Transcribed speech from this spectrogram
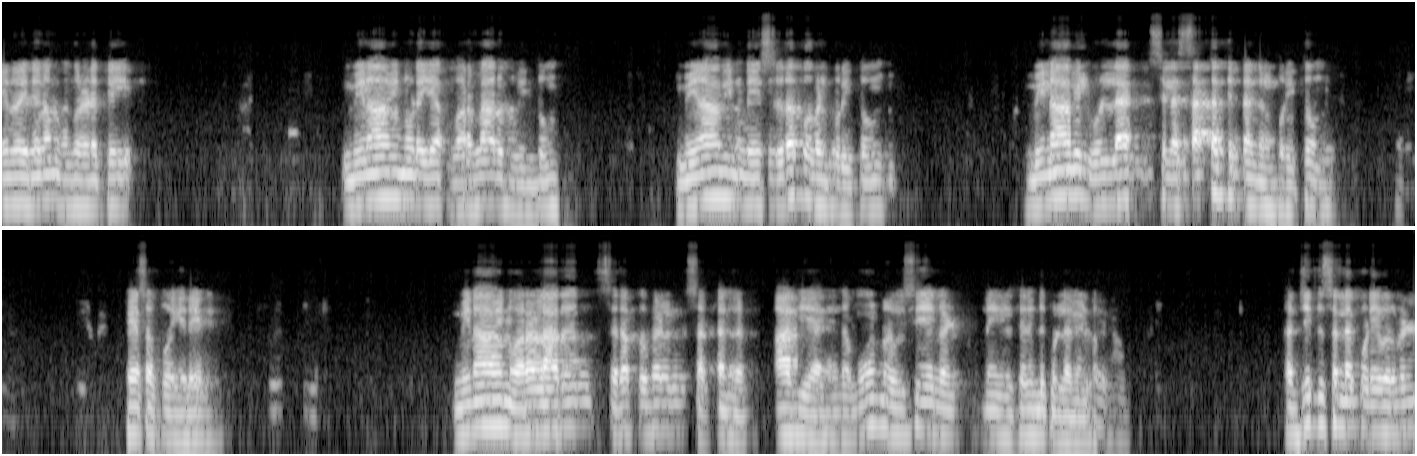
இன்றைய தினம் உங்களிடத்தில் மினாவினுடைய வரலாறு குறித்தும் மினாவினுடைய சிறப்புகள் குறித்தும் மினாவில் உள்ள சில சட்ட திட்டங்கள் குறித்தும் பேசப்போகிறேன் மினாவின் வரலாறு சிறப்புகள் சட்டங்கள் ஆகிய இந்த மூன்று விஷயங்கள் நீங்கள் தெரிந்து கொள்ள வேண்டும். ஹஜ்ஜிக்கு செல்லக்கூடியவர்கள்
